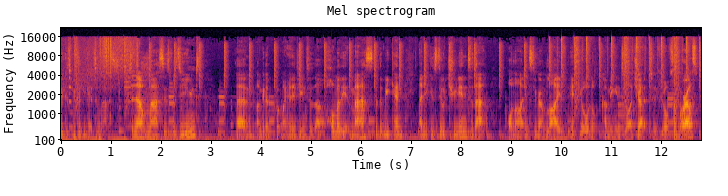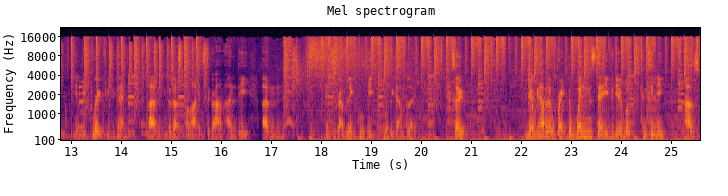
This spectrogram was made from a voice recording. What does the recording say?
because we couldn't get to Mass. So now Mass is resumed. Um, I'm going to put my energy into the homily at Mass at the weekend, and you can still tune into that on our Instagram Live if you're not coming into our church. So if you're somewhere else, it would be great for you to connect um, with us on our Instagram, and the, um, Instagram link will be will be down below. So yeah, we're gonna have a little break. The Wednesday video will continue as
